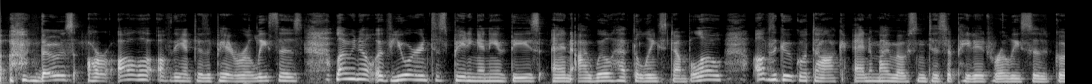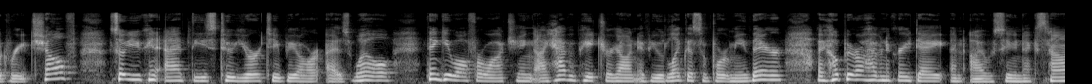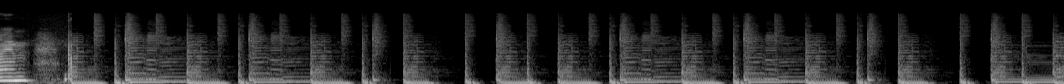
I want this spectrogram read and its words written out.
those are all of the anticipated releases. Let me know if you are anticipating any of these and I will have the links down below of the Google Doc and my most anticipated releases Goodreads shelf so you can add these to your TBR as well. Thank you all for watching. I have a Patreon if you would like to support me there. I hope you're all having a great day and I will see you next time. Bye.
